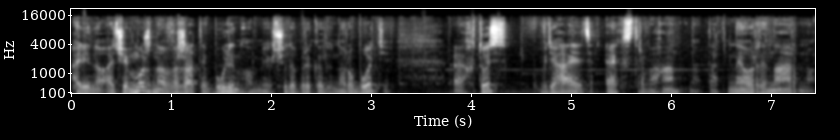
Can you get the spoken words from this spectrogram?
Аліно, а чи можна вважати булінгом, якщо, до прикладу, на роботі е, хтось вдягається екстравагантно, так, неординарно,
